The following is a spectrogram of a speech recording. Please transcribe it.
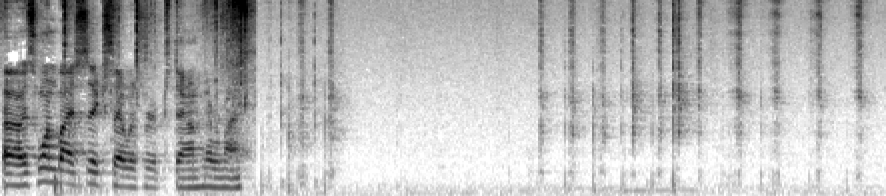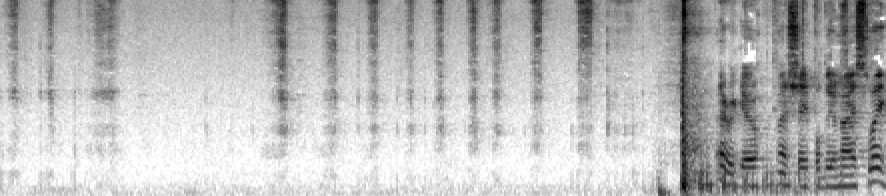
Uh, it's 1 by 6 that was ripped down. Never mind. We go. That shape will do nicely.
